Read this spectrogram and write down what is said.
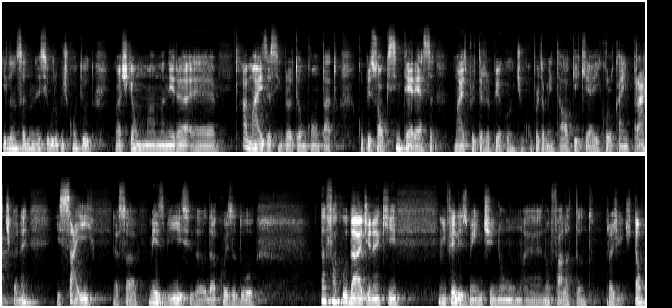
ir lançando nesse grupo de conteúdo. Eu acho que é uma maneira é, a mais assim para eu ter um contato com o pessoal que se interessa mais por terapia cognitivo comportamental, que quer aí colocar em prática, né? E sair dessa mesmice da, da coisa do da faculdade, né? Que infelizmente não é, não fala tanto pra gente. Então,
